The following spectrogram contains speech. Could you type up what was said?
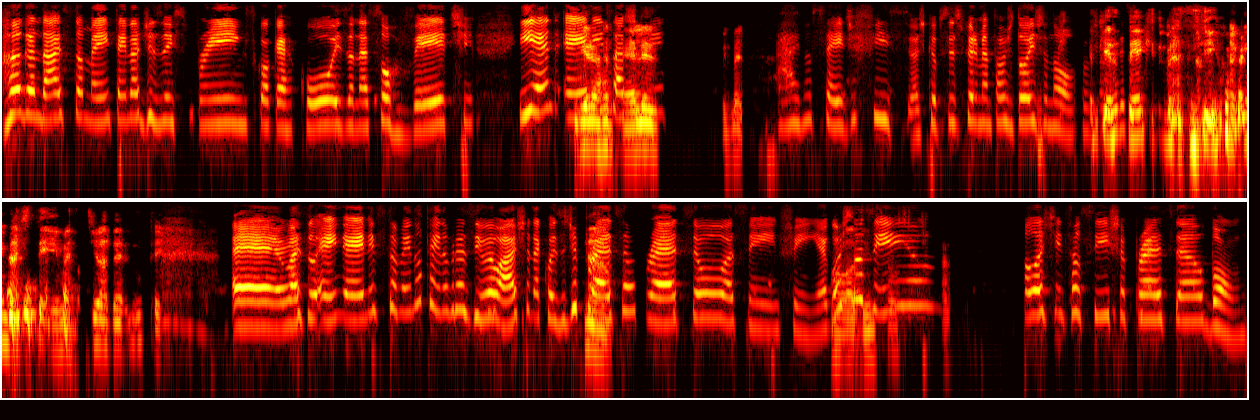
Hangandais também, tem na Disney Springs, qualquer coisa, né? Sorvete. E Aunt Annie's, acho que... Ai, não sei, é difícil. Acho que eu preciso experimentar os dois de novo. É porque não tem aqui no Brasil. Aqui ainda tem, mas Tiradentes não tem. É, mas o Ennis também não tem no Brasil, eu acho, né? Coisa de pretzel, pretzel, assim, enfim. É gostosinho. Roladinho de salsicha, pretzel, bom.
